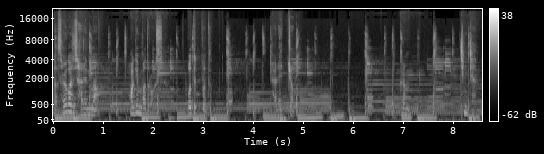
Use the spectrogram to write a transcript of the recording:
나 설거지 잘했나? 확인 받으러 왔어요. 뽀득뽀득. 잘했죠. 그럼 칭찬.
